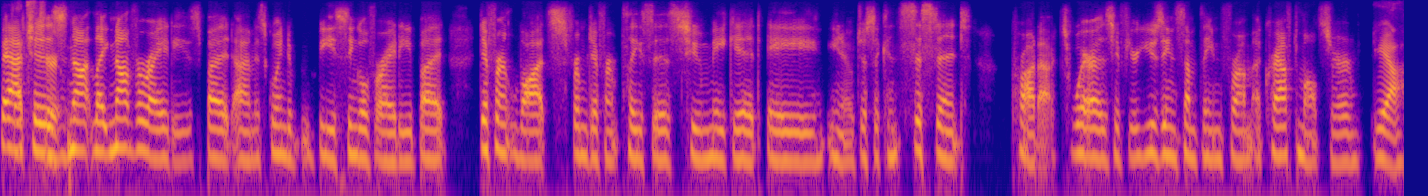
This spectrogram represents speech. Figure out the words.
batches not like not varieties but um, it's going to be single variety but different lots from different places to make it a you know just a consistent product. Whereas if you're using something from a craft maltster yeah.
